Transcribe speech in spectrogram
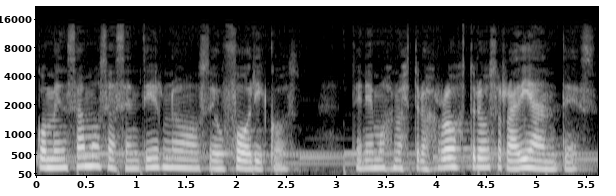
comenzamos a sentirnos eufóricos, tenemos nuestros rostros radiantes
